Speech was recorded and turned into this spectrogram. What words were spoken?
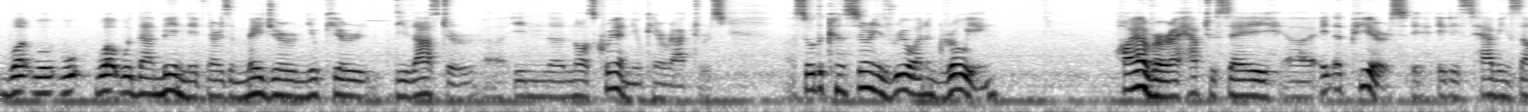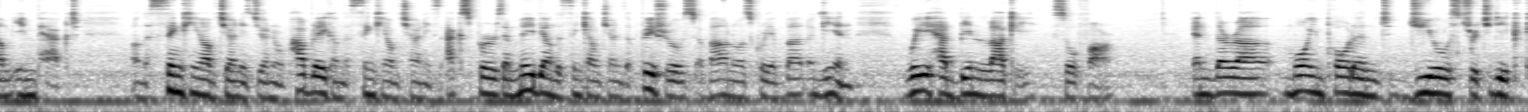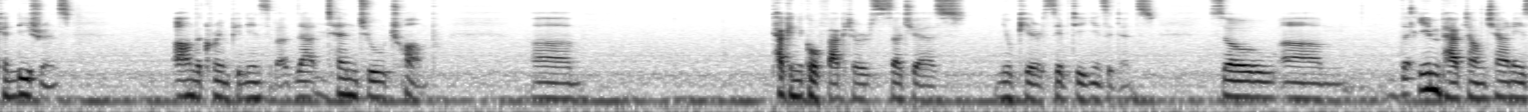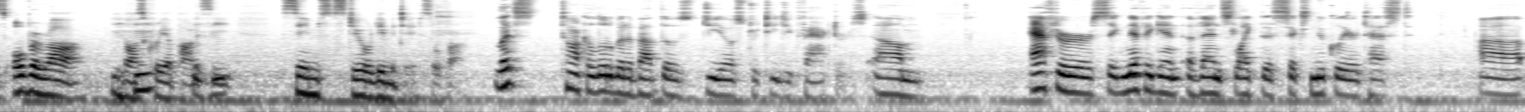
What would, what would that mean if there is a major nuclear disaster uh, in the North Korean nuclear reactors? So the concern is real and growing. However, I have to say, uh, it appears it, it is having some impact on the thinking of Chinese general public, on the thinking of Chinese experts, and maybe on the thinking of Chinese officials about North Korea. But again, we have been lucky so far. And there are more important geostrategic conditions on the Korean Peninsula that tend to trump um, technical factors such as nuclear safety incidents. So um, the impact on Chinese overall mm-hmm. North Korea policy mm-hmm. seems still limited so far. Let's talk a little bit about those geostrategic factors. Um, after significant events like this six nuclear test, uh,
